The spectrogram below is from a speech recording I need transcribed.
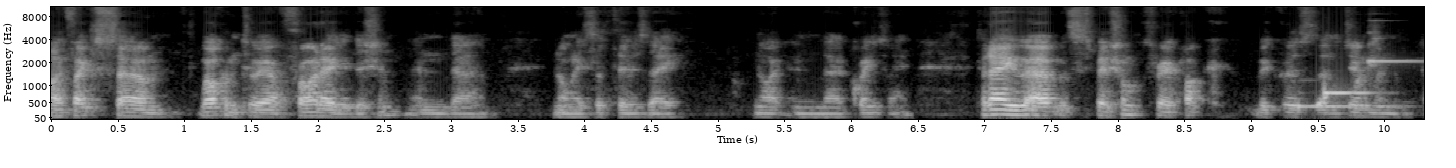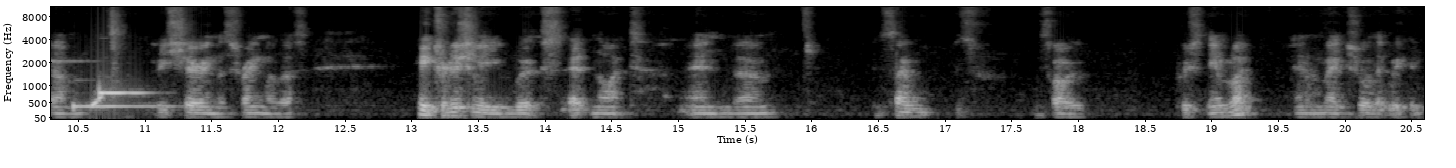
Hi, folks. Um, welcome to our Friday edition, and uh, normally it's a Thursday night in uh, Queensland. Today uh, it's special, three o'clock, because the gentleman um, who's sharing the screen with us, he traditionally works at night, and um, so so pushed the envelope and made sure that we could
